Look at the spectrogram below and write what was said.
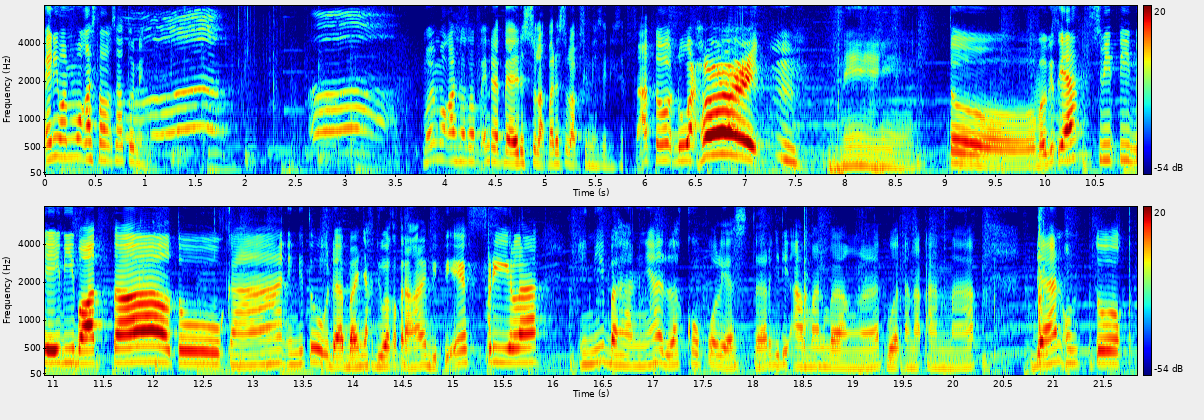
eh ini mami mau kasih tau satu nih Mami mau kasih satu ini ada sulap ada sulap sini sini satu dua hoi Hmm. nih Tuh, bagus ya. Sweetie baby bottle tuh kan. Ini tuh udah banyak juga keterangannya BPA free lah. Ini bahannya adalah copolyester, jadi aman banget buat anak-anak. Dan untuk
